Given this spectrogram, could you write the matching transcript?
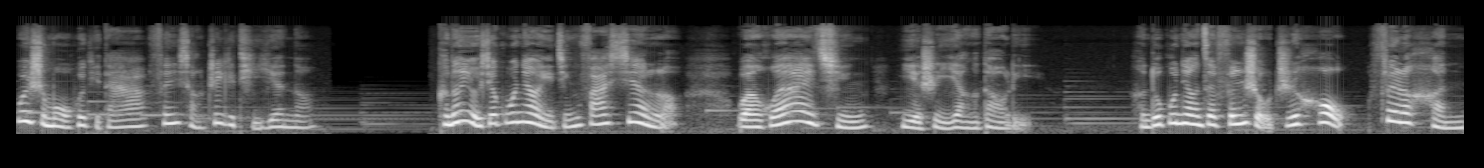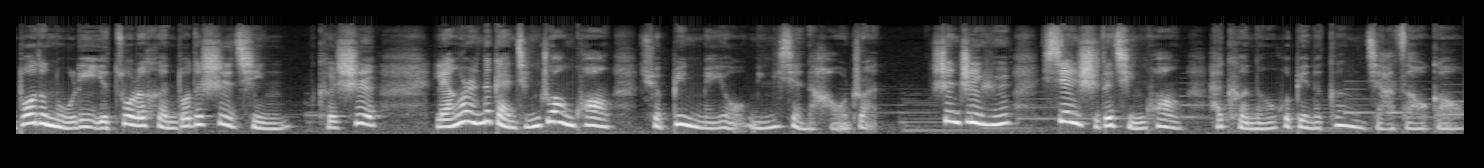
为什么我会给大家分享这个体验呢？可能有些姑娘已经发现了，挽回爱情也是一样的道理。很多姑娘在分手之后，费了很多的努力，也做了很多的事情，可是两个人的感情状况却并没有明显的好转，甚至于现实的情况还可能会变得更加糟糕。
